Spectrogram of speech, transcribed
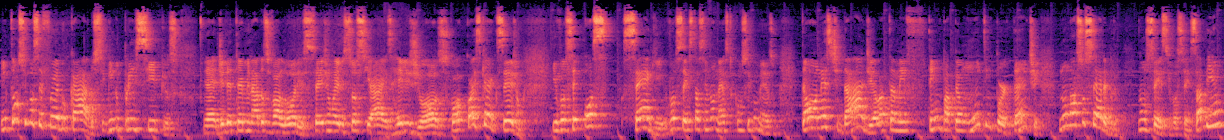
Então, se você foi educado seguindo princípios é, de determinados valores, sejam eles sociais, religiosos, quaisquer que sejam, e você os segue, você está sendo honesto consigo mesmo. Então a honestidade, ela também tem um papel muito importante no nosso cérebro. Não sei se vocês sabiam,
